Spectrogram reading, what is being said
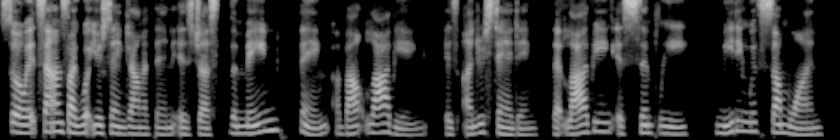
So it sounds like what you're saying, Jonathan, is just the main thing about lobbying is understanding that lobbying is simply meeting with someone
